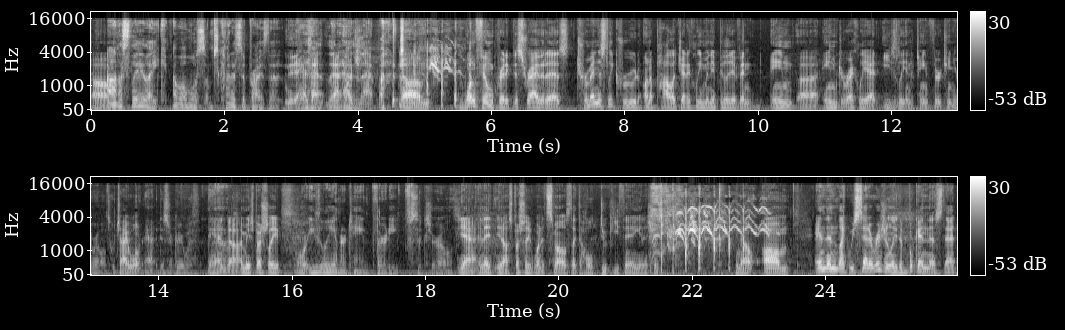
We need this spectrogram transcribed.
Honestly, like I'm almost, I'm kind of surprised that It has that- that, that it has much. that much. um, one film critic described it as tremendously crude, unapologetically manipulative, and aim, uh, aimed directly at easily entertained 13 year olds, which I won't uh, disagree with. And uh, I mean, especially, or easily entertained 36 year olds. yeah, and they, you know, especially when it smells like the whole dookie thing, and it's just, you know, um, and then like we said originally to bookend this, that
